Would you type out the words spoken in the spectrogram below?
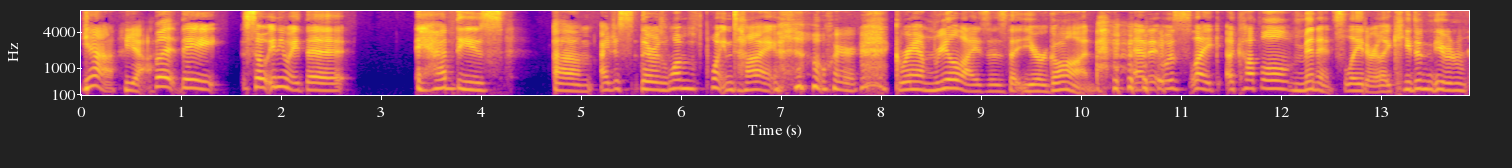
Yeah, Yeah. but they. So anyway, the they had these. Um, I just there was one point in time where Graham realizes that you're gone, and it was like a couple minutes later. Like he didn't even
